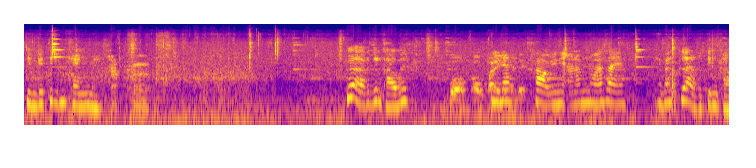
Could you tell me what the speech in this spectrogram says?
จีนไก่ตีมันแข็งไหมหักข้างเพื่ออะไรก็กินเขาไหมบอกเอาไปนี่นะเลยข่าวอย่างเงี้ยเอาน้ำนัวใส่เห็นไหมเพื่ออะไรก็กินเขา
